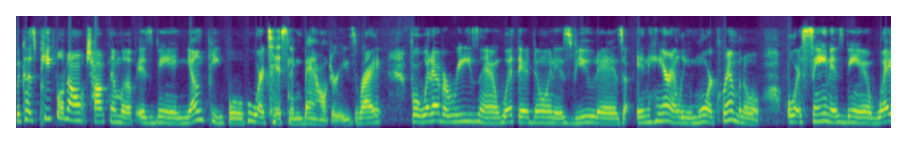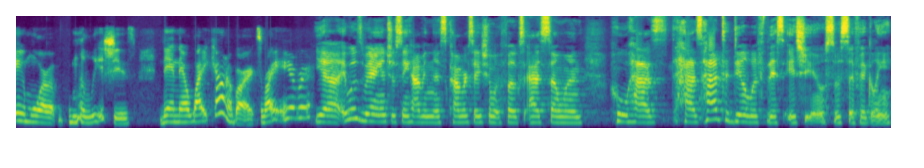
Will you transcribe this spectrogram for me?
because people don't chalk them up as being young people who are testing boundaries, right? For whatever reason, what they're doing is viewed as inherently more criminal or seen as being way more malicious than their white counterparts, right, Amber? Yeah, it was very interesting having this conversation with folks as someone who has has had to deal with this issue specifically.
